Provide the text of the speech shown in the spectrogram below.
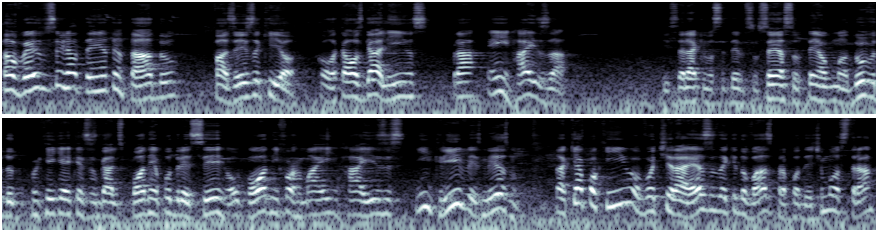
Talvez você já tenha tentado fazer isso aqui, ó, colocar os galinhos para enraizar. E será que você teve sucesso? Tem alguma dúvida do porquê que é que esses galhos podem apodrecer ou podem formar aí raízes incríveis mesmo? Daqui a pouquinho eu vou tirar essas daqui do vaso para poder te mostrar.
